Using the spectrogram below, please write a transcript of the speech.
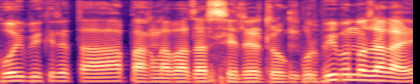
বই বিক্রেতা, বাংলা বাজার সিলেট রংপুর, বিভিন্ন জায়গায়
